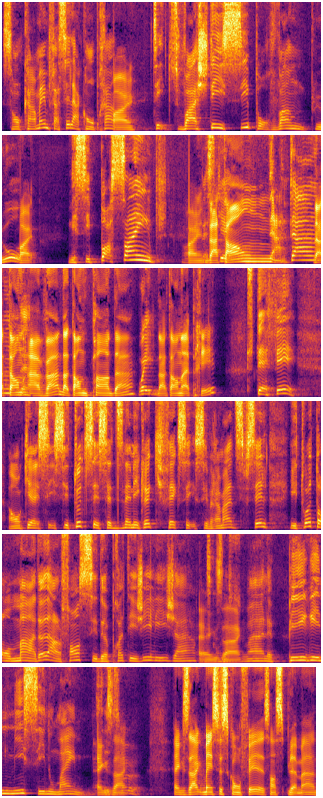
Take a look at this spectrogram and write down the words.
sont quand même faciles à comprendre. Ouais. Tu vas acheter ici pour vendre plus haut. Ouais. Mais c'est pas simple. Ouais. D'attendre. D'attendre. D'attendre avant, d'attendre pendant. D'attendre après. Tout à fait. Donc, euh, c'est toute cette dynamique-là qui fait que c'est vraiment difficile. Et toi, ton mandat, dans le fond, c'est de protéger les gens. Parce Exact. souvent, le pire ennemi, c'est nous-mêmes. C'est Exact. sûr. Exact. Ben, c'est ce qu'on fait sensiblement.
